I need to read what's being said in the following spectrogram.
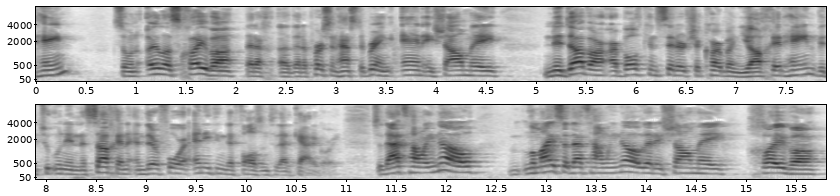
Hain so an oilas chayva that a, uh, that a person has to bring and a shalmei nidavar are both considered shekarban yachid hain v'tu'unin nesachin, and therefore anything that falls into that category. So that's how I know Lamaisa, that's how we know that a Shalmei Chayva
